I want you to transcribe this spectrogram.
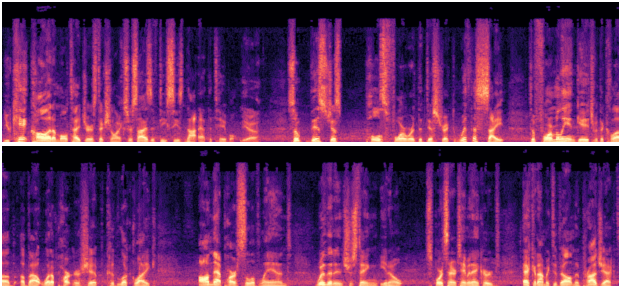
you can't call it a multi jurisdictional exercise if DC is not at the table. Yeah. So this just pulls forward the district with a site to formally engage with the club about what a partnership could look like on that parcel of land with an interesting, you know, sports entertainment anchored economic development project.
